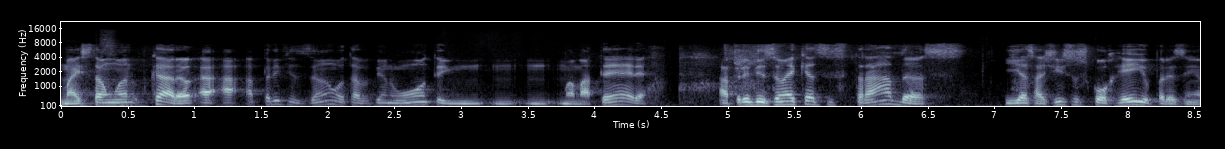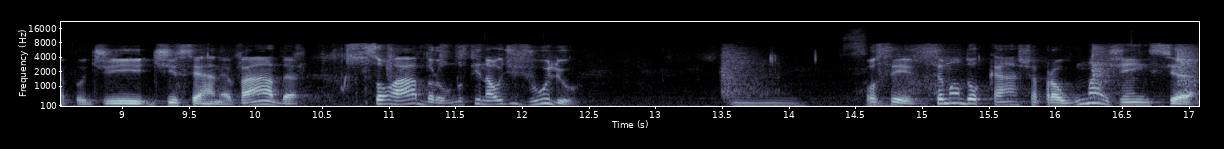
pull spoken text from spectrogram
Mas está um ano. Cara, a, a previsão, eu estava vendo ontem um, um, uma matéria, a previsão é que as estradas e as agências Correio, por exemplo, de, de Serra Nevada, só abram no final de julho. Hum, Ou seja, você mandou caixa para alguma agência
